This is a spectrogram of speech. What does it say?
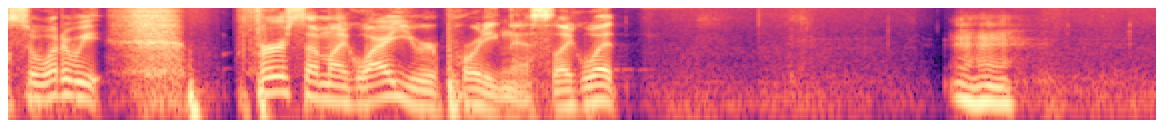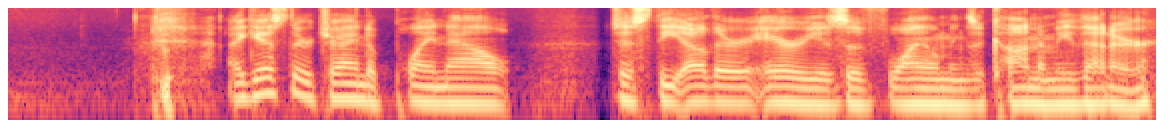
so what are we? First, I'm like, why are you reporting this? Like, what? Hmm. I guess they're trying to point out just the other areas of Wyoming's economy that are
